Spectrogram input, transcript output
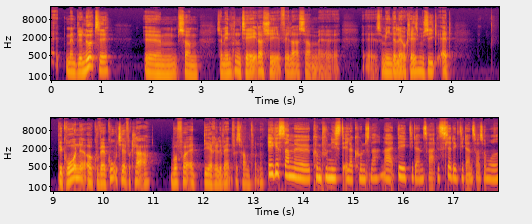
at man bliver nødt til, øhm, som, som enten teaterchef, eller som, øh, øh, som en, der laver klassisk musik, at begrunde og kunne være god til at forklare, hvorfor at det er relevant for samfundet? Ikke som øh, komponist eller kunstner. Nej, det er ikke dit ansvar. Det er slet ikke dit ansvarsområde.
